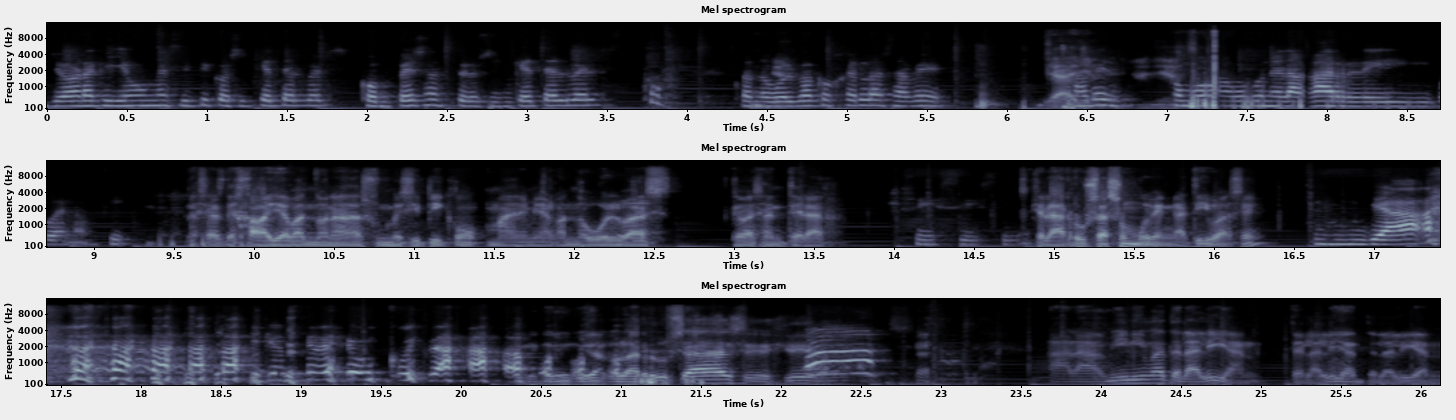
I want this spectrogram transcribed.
Yo ahora que llevo un mes y pico sin kettlebells, con pesas pero sin kettlebells, uf, cuando Ya. vuelva a cogerlas, a ver, Ya, a ya, ver cómo hago con el agarre y bueno, en fin. Las has dejado ya abandonadas un mes y pico. Madre mía, cuando vuelvas te vas a enterar. Sí, sí, sí. Es que las rusas son muy vengativas, ¿eh? Ya. Hay que tener un Hay cuidado. que tener cuidado con las rusas. es que- A la mínima te la lían. Te la lían, te la lían.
